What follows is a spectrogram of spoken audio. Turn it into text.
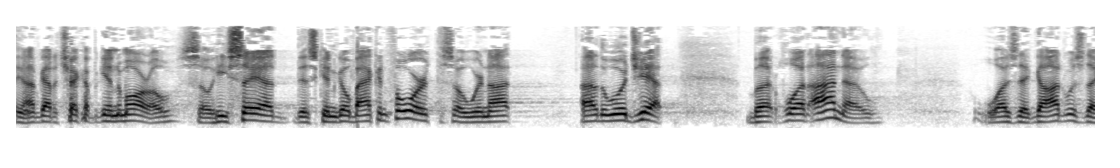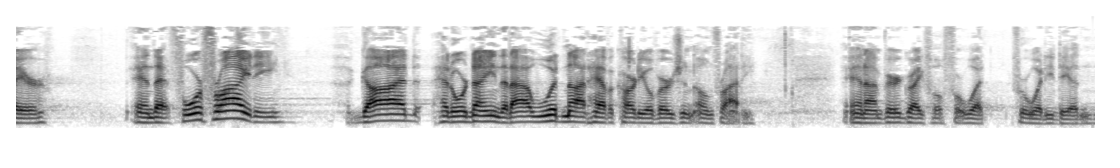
and I've got to check up again tomorrow. So he said this can go back and forth. So we're not out of the woods yet. But what I know was that God was there and that for Friday, God had ordained that I would not have a cardioversion on Friday. And I'm very grateful for what, for what he did.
